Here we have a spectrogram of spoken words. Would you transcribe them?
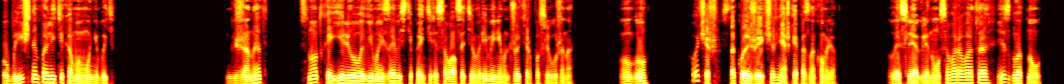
Публичным политиком ему не быть. К Жанет с ноткой еле уловимой зависти поинтересовался тем временем Джокер после ужина. «Угу. Хочешь, с такой же черняшкой познакомлю?» Лесли оглянулся воровато и сглотнул.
